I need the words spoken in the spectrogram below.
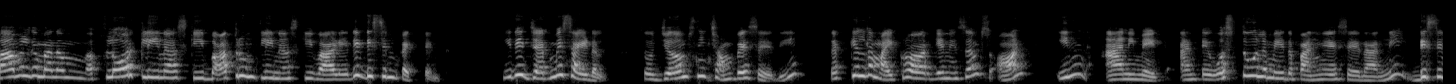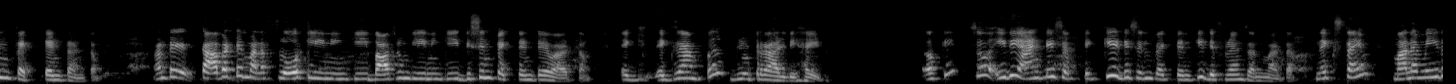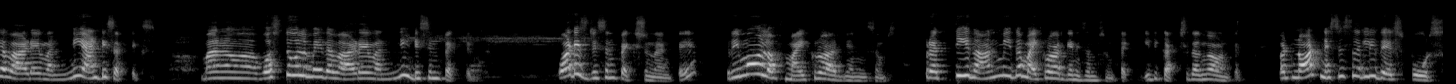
మామూలుగా మనం ఫ్లోర్ క్లీనర్స్కి బాత్రూమ్ క్లీనర్స్కి వాడేది డిస్ఇన్ఫెక్టెంట్ ఇది జర్మిసైడల్. సో జర్మ్స్ని చంపేసేది. That kill the microorganisms on inanimate అంటే వస్తువుల మీద పనిచేసేదాన్ని డిస్ఇన్ఫెక్టెంట్ అంటాం. అంటే కాబట్టి మన ఫ్లోర్ క్లీనింగ్కి బాత్రూమ్ క్లీనింగ్కి డిస్ఇన్ఫెక్టెంటే వాడతాం. ఎగ్జాంపుల్ గ్లూటరాల్డిహైడ్ ఓకే సో ఇది యాంటీసెప్టిక్కి డిస్ఇన్ఫెక్టెంట్కి డిఫరెన్స్ అనమాట నెక్స్ట్ టైం మన మీద వాడేవన్నీ యాంటీసెప్టిక్స్ మన వస్తువుల మీద వాడేవన్నీ డిస్ఇన్ఫెక్టెంట్ వాట్ ఈస్ డిస్ఇన్ఫెక్షన్ అంటే రిమూవల్ ఆఫ్ మైక్రో ఆర్గానిజమ్స్ ప్రతి దాని మీద మైక్రో ఆర్గానిజమ్స్ ఉంటాయి. ఇది ఖచ్చితంగా ఉంటాయి but not necessarily their spores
